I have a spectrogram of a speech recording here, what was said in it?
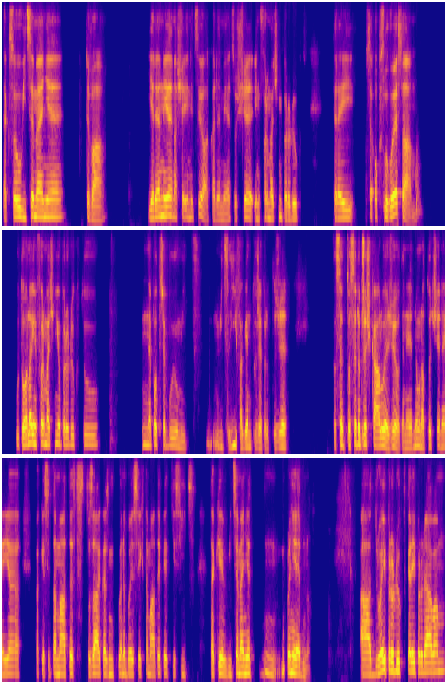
tak jsou víceméně dva. Jeden je naše Inicio Akademie, což je informační produkt, který se obsluhuje sám. U tohohle informačního produktu nepotřebuju mít víc lidí v agentuře, protože to se, to se dobře škáluje, že jo, ten je jednou natočený a pak jestli tam máte 100 zákazníků nebo jestli jich tam máte 5 tisíc, tak je víceméně mm, úplně jedno. A druhý produkt, který prodávám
